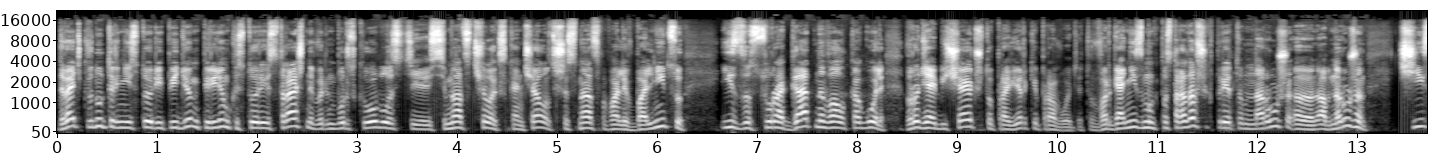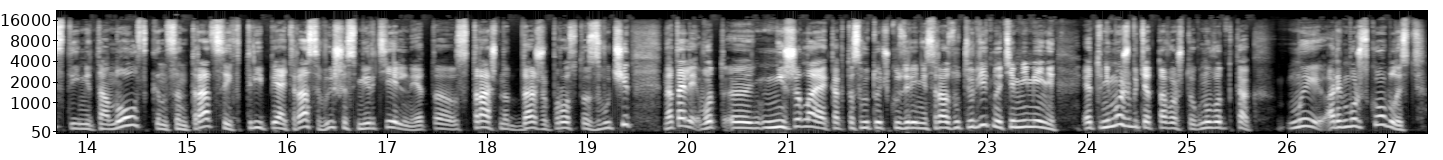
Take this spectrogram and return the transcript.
Давайте к внутренней истории перейдем. Перейдем к истории страшной. В Оренбургской области 17 человек скончалось, 16 попали в больницу из-за суррогатного алкоголя. Вроде обещают, что проверки проводят. В организмах пострадавших при этом наруш... э, обнаружен чистый метанол с концентрацией в 3-5 раз выше смертельной. Это страшно даже просто звучит. Наталья, вот э, не желая как-то свою точку зрения сразу утвердить, но тем не менее, это не может быть от того, что, ну вот как, мы, Оренбургская область,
